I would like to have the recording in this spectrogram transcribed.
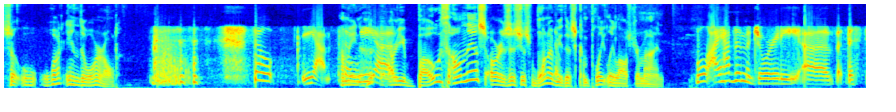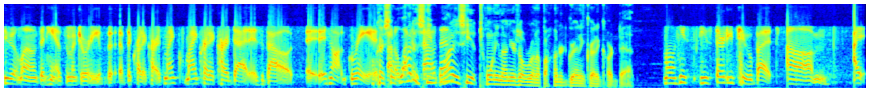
So what in the world? So yeah, so I mean, we uh, are you both on this, or is this just one of you that's completely lost your mind? well, I have the majority of the student loans, and he has the majority of the, of the credit cards. My my credit card debt is about is not great. Okay, so why does he 11,000. why does he at 29 years old run up 100 grand in credit card debt? Well, he's he's 32, but um, I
